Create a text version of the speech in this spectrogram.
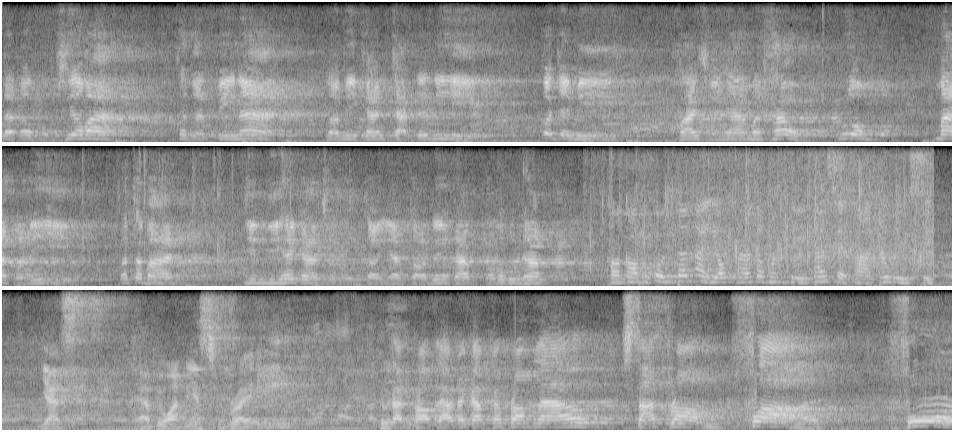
แล้วก็ผมเชื่อว่าถ้าเกิดปีหน้าเรามีการจัดเรื่องนี้อีกก็จะมี ควายสวยงามมาเข้าร่วมมากกว่านี้อีก รัฐบาลยินดีให้การสนับสนุนต่ออย่างต่อเนื่องครับ ขอบพระคุณครับ ขอขอบพระคุณท่านนายกรัฐมนตรีท่านเศรษฐาทวีสิน Yes everyone is ready ทุกท่านพร้อมแล้วนะครับถ้าพร้อมแล้ว start from five four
